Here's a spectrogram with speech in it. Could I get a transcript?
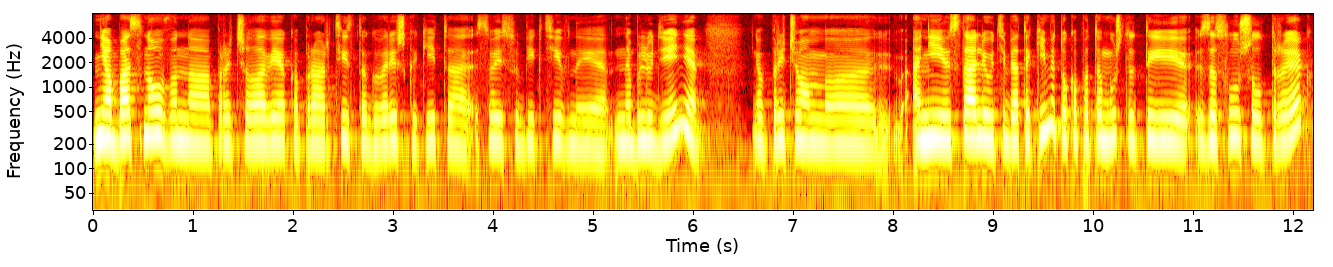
необоснованно про человека, про артиста говоришь какие-то свои субъективные наблюдения, причем э, они стали у тебя такими только потому, что ты заслушал трек,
